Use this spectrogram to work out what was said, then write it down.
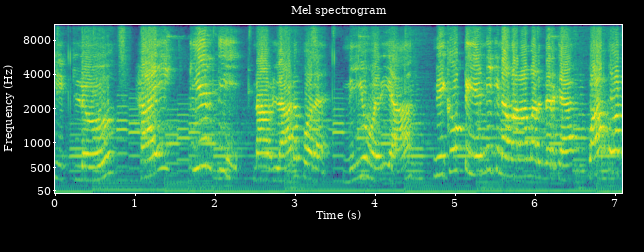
கிட்லு ஹாய் கீர்த்தி. நான் விளையாட போறேன். நீயும் வரியா? நீ கூப்பிட்டு என்னைக்கு நான் வராம இருந்திருக்கேன் வா போலாம்.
